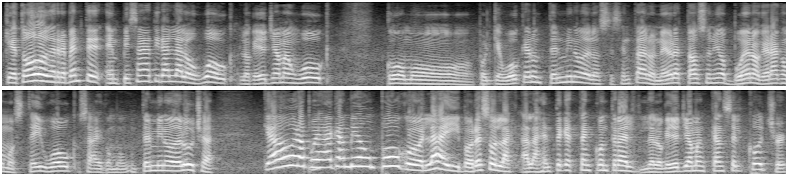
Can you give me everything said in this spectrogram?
que todos de repente empiezan a tirarle a los woke, lo que ellos llaman woke, como. Porque woke era un término de los 60 de los negros de Estados Unidos, bueno, que era como stay woke, o sea, como un término de lucha. Que ahora pues ha cambiado un poco, ¿verdad? Y por eso a la gente que está en contra de lo que ellos llaman cancel culture,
